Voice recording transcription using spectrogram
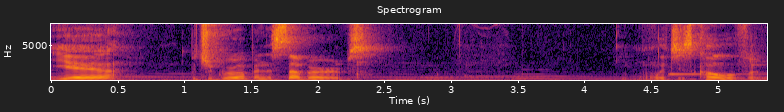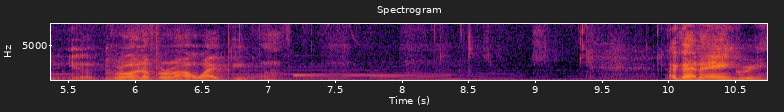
Yeah, but you grew up in the suburbs, which is cold for you know growing up around white people. I got angry.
